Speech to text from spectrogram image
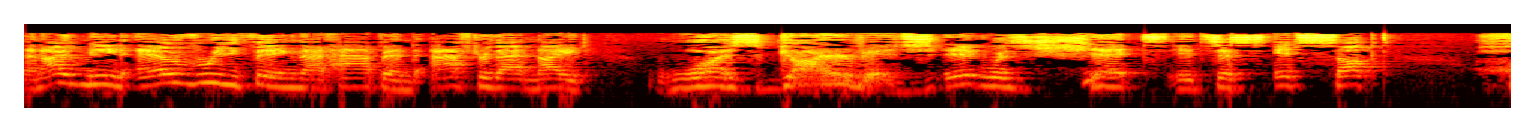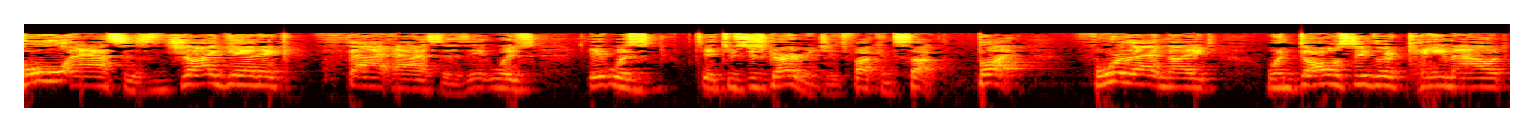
and I mean everything that happened after that night was garbage. It was shit. It just it sucked whole asses, gigantic fat asses. It was it was it was just garbage. It fucking sucked. But for that night, when Dolph Ziggler came out,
